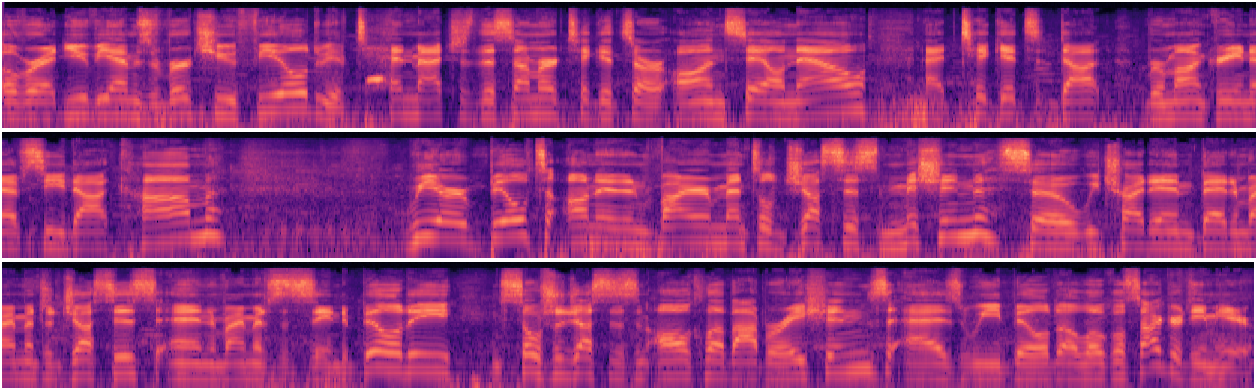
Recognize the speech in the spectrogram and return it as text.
over at UVM's Virtue Field. We have 10 matches this summer. Tickets are on sale now at tickets.vermontgreenfc.com. We are built on an environmental justice mission, so we try to embed environmental justice and environmental sustainability and social justice in all club operations as we build a local soccer team here.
